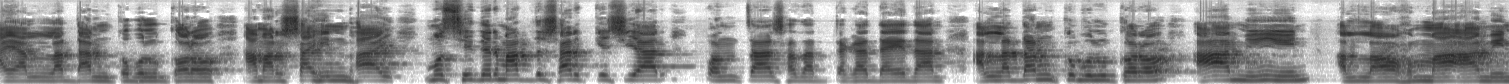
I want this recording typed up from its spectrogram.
আয় আল্লাহ, দান কবুল করো। আমার শাহিন ভাই, মসজিদের মাদ্রাসার কেশিয়ার পঞ্চাশ হাজার টাকা দেয় দান। আল্লাহ দান কবুল করো। আমিন। আল্লাহ আমিন।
